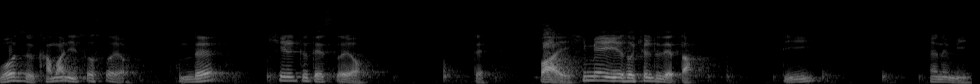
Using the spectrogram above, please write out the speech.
was 가만히 있었어요. 근데 killed 됐어요. 네, by 힘에 의해서 killed 됐다. the enemy.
